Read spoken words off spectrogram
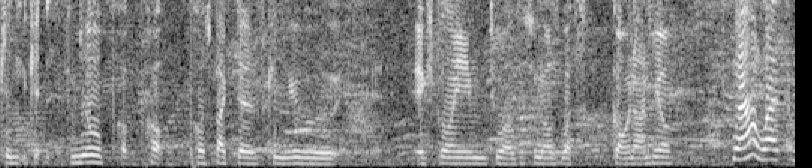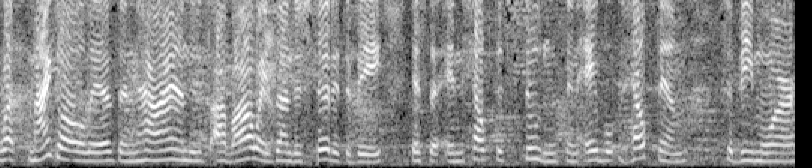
can, can from your po- po- perspective can you explain to our listeners what's going on here? Well, what, what my goal is and how I under, I've always understood it to be is to and help the students and able help them to be more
